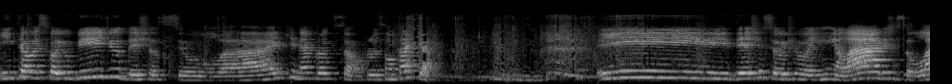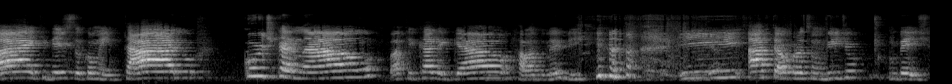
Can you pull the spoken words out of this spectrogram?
Então esse foi o vídeo. Deixa o seu like, né, produção? A produção tá aqui, ó. E deixa o seu joinha lá, deixa o seu like, deixa o seu comentário curte o canal ficar legal, falar do Levi. e até o próximo vídeo. Um beijo.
